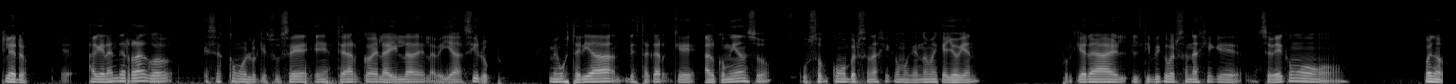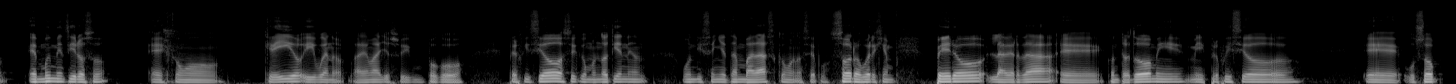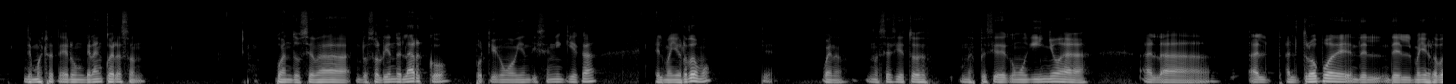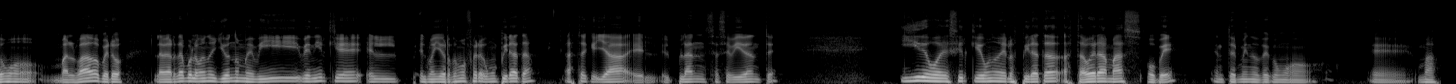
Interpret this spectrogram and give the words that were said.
Claro. Eh, A grandes rasgos, eso es como lo que sucede en este arco de la isla de la Villa Sirup. Me gustaría destacar que al comienzo, Usopp como personaje como que no me cayó bien. Porque era el, típico personaje que se ve como... Bueno, es muy mentiroso. Es como creído y bueno, además yo soy un poco prejuicioso y como no tiene un, diseño tan badass como, no sé, pues, Zoro, por ejemplo. Pero la verdad, eh, contra todos mis, mis prejuicios, eh, demuestra tener un gran corazón cuando se va resolviendo el arco, porque como bien dice Nicky acá, el mayordomo, bueno, no sé si esto es una especie de como guiño a, a la, al, al tropo de- del, del mayordomo malvado, pero la verdad por lo menos yo no me vi venir que el, el mayordomo fuera como un pirata, hasta que ya el, el plan se hace evidente. Y debo decir que uno de los piratas hasta ahora más OP, en términos de como eh, más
